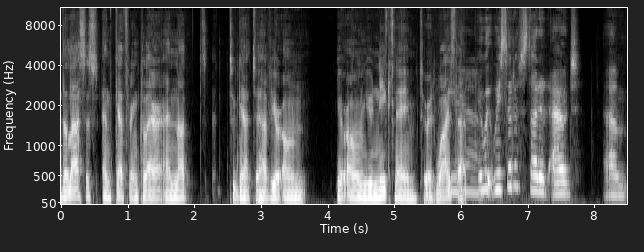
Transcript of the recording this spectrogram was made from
the lasses and Kathryn Claire and not to get to have your own your own unique name to it. Why is that? Yeah. Yeah, we, we sort of started out um,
